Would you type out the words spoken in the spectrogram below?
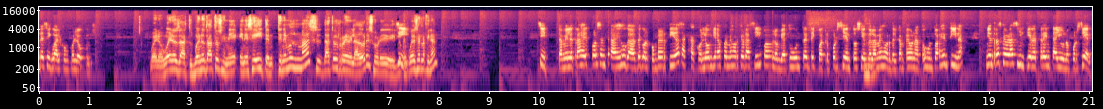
desigual con Colombia. Bueno, buenos datos, buenos datos en, e, ese ítem. ¿Tenemos más datos reveladores sobre lo que puede ser la final? Sí, también le traje el porcentaje de jugadas de gol convertidas. Acá Colombia fue mejor que Brasil. Colombia tuvo un 34%, siendo la mejor del campeonato junto a Argentina, mientras que Brasil tiene 31%.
